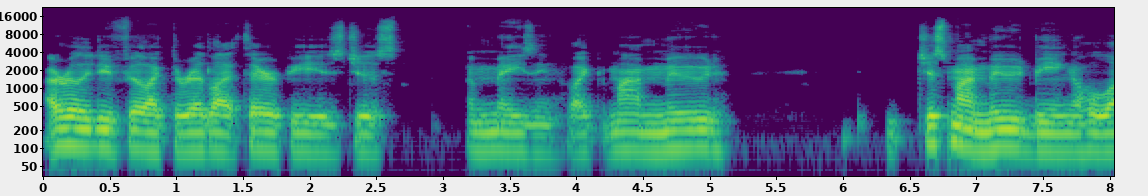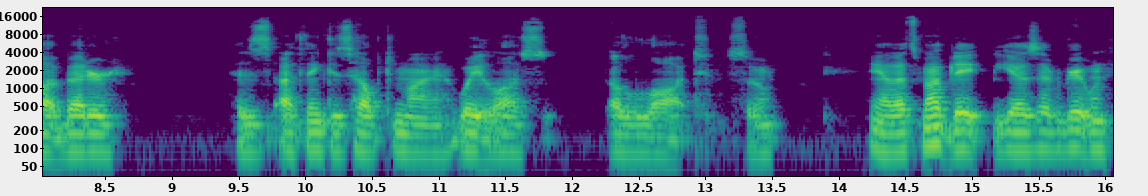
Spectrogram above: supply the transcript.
I really do feel like the red light therapy is just amazing. Like my mood, just my mood being a whole lot better has I think has helped my weight loss a lot. So yeah, that's my update. You guys have a great one.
